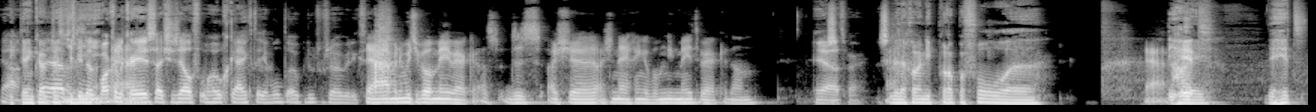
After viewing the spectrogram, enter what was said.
Ja. Ik denk ook ja, dat je misschien die- dat het makkelijker is als je zelf omhoog kijkt en je mond open doet of zo, weet ik veel. Ja, maar dan moet je wel meewerken. Als, dus als je, als je neiging hebt om niet mee te werken, dan... Ja, dat is waar. Ze willen gewoon die propofol, eh Ja, Die hit. de hit.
